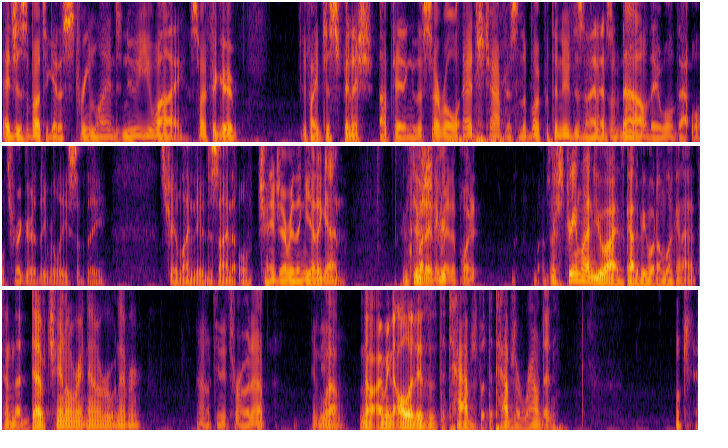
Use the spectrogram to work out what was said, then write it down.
Edge is about to get a streamlined new UI. So I figure if I just finish updating the several Edge chapters in the book with the new design as of now, they will that will trigger the release of the streamlined new design that will change everything yet again. But anyway, stre- the point. The streamlined UI has got to be what I'm looking at. It's in the dev channel right now or whatever. Oh, can you throw it up? Can you- Well, no, I mean all it is is the tabs, but the tabs are rounded. Okay.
